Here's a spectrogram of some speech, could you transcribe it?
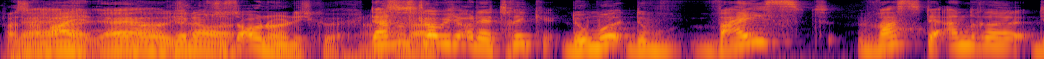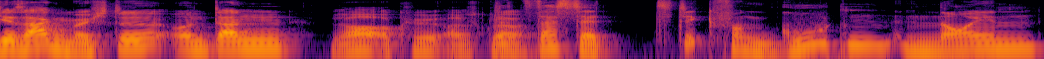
was Ja, er meint. ja, ja, ich genau. das auch noch nicht gehört. Das ist, glaube ich, auch der Trick. Du, du weißt, was der andere dir sagen möchte und dann, ja, okay, alles klar. Das, das ist der Trick von guten, neuen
